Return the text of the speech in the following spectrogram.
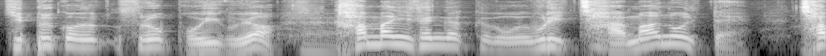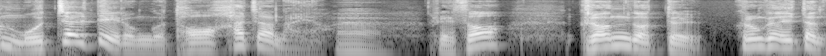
깊을 것으로 보이고요. 네. 가만히 생각해 보면 우리 잠 안 올 때, 잠 못 잘 때 이런 거 더 하잖아요. 네. 그래서 그런 것들 그런 거 일단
